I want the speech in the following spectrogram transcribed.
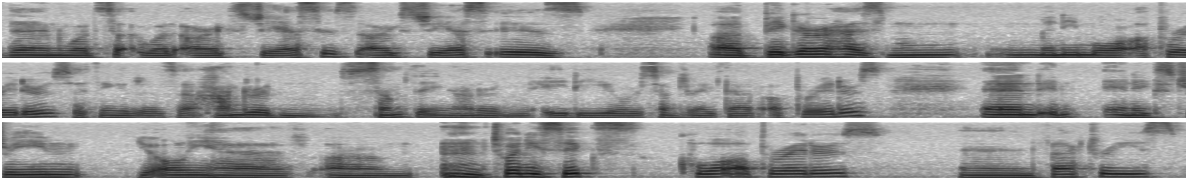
than what what RxJS is. RxJS is uh, bigger has m- many more operators. I think it is a hundred and something, 180 or something like that operators. And in, in Extreme, you only have um, 26 core operators and factories,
